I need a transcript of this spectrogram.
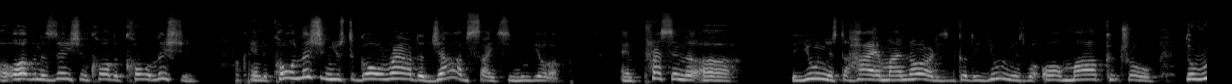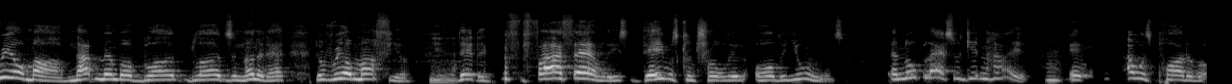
a organization called the Coalition. Okay. And the coalition used to go around the job sites in New York and pressing the uh, the unions to hire minorities because the unions were all mob controlled. The real mob, not member of blood, bloods, and none of that. The real mafia. Yeah. They, the five families, they was controlling all the unions. And no blacks were getting hired. Mm. And I was part of an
